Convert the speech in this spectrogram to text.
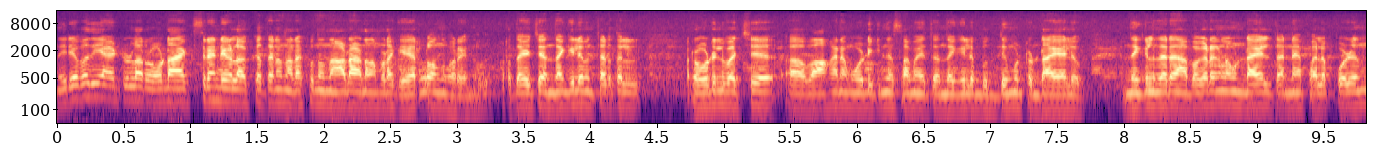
നിരവധിയായിട്ടുള്ള റോഡ് ആക്സിഡന്റുകളൊക്കെ തന്നെ നടക്കുന്ന നാടാണ് നമ്മുടെ കേരളം എന്ന് പറയുന്നത്. പ്രത്യേകിച്ച് എന്തെങ്കിലും ഇത്തരത്തിൽ റോഡിൽ വെച്ച് വാഹനം ഓടിക്കുന്ന സമയത്ത് എന്തെങ്കിലും ബുദ്ധിമുട്ടുണ്ടായാലും എന്തെങ്കിലും തരം അപകടങ്ങൾ ഉണ്ടായാൽ തന്നെ പലപ്പോഴും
